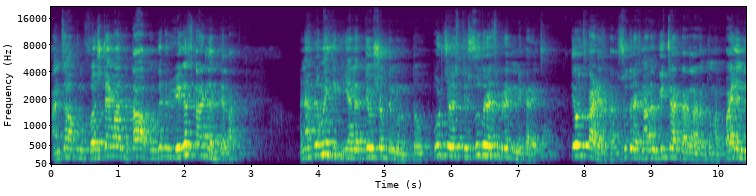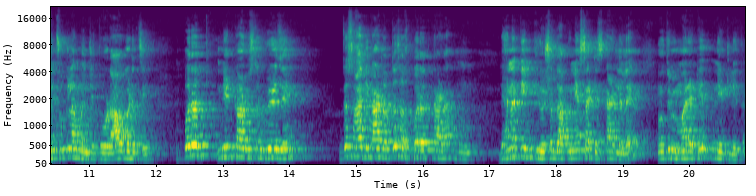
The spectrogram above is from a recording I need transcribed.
आणि जर आपण फर्स्ट टाइम आला तेव्हा आपण काहीतरी वेगळंच काढलं ना त्याला. आणि आपल्याला माहिती आहे की याला तो शब्द म्हणून तर पुढच्या वेळेस ते सुधारायचा प्रयत्न करायचा. तेच काढायचं कारण सुधारायचं. आता विचार करावा लागेल तुम्हाला. पहिल्यांदा चुकला म्हणजे थोडं अवघडच आहे. परत नीट काढूस तर वेळ जाईल. जसं आधी काढलं तसंच परत काढा. मग ध्यानात येईल की ह्यो शब्द आपण यासाठीच काढलेला आहे. मग तुम्ही मराठीत नीट लिहिता.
